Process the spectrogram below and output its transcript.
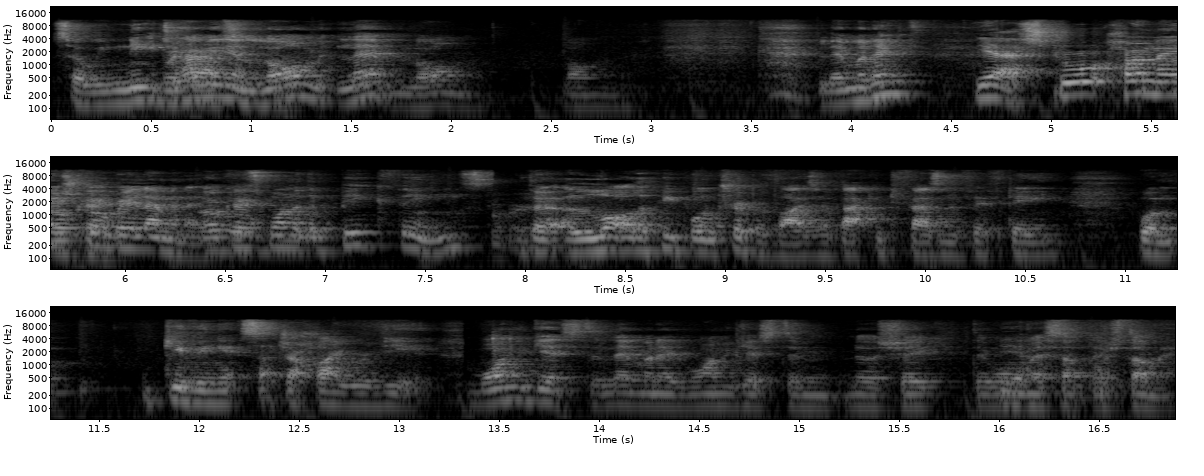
So we need We're to having a long, lem, long, long lemonade. yeah, straw homemade Okay. strawberry lemonade. Okay. It's one of the big things that a lot of the people on TripAdvisor back in 2015 were giving it such a high review. One gets the lemonade, one gets the milkshake. They won't Yeah. mess up their stomach.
